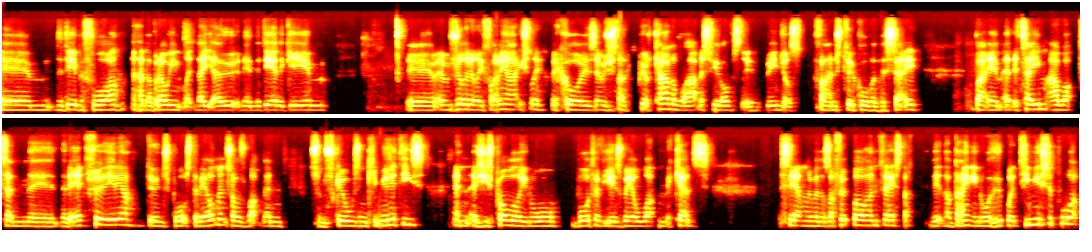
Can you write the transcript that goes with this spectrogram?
Um, the day before, I had a brilliant like, night out, and then the day of the game, uh, it was really really funny actually because it was just a pure carnival atmosphere. Obviously, Rangers fans took over the city, but um, at the time I worked in the the Renfrew area doing sports development, so I was working in some schools and communities. And as you probably know, both of you as well, working with kids, certainly when there's a football interest, they're, they're dying to know who, what team you support.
